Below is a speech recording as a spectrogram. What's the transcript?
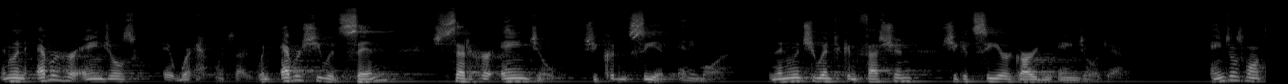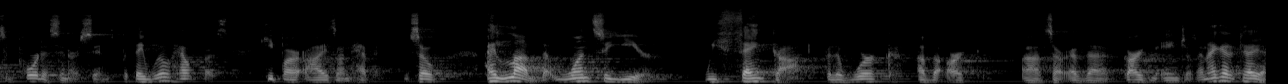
and whenever her angels, it, sorry, whenever she would sin, she said her angel, she couldn't see it anymore. And then when she went to confession, she could see her guardian angel again. Angels won't support us in our sins, but they will help us keep our eyes on heaven. So I love that once a year we thank God for the work of the ark, uh, sorry, of the guardian angels. And I got to tell you,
